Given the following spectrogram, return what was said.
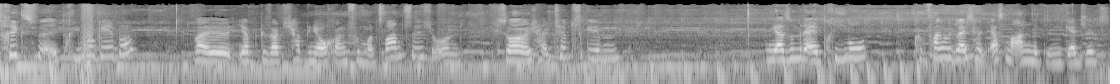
Tricks für El Primo gebe. Weil ihr habt gesagt, ich habe ihn ja auch Rang 25 und ich soll euch halt Tipps geben. Ja, also mit El Primo fangen wir gleich halt erstmal an mit den Gadgets.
